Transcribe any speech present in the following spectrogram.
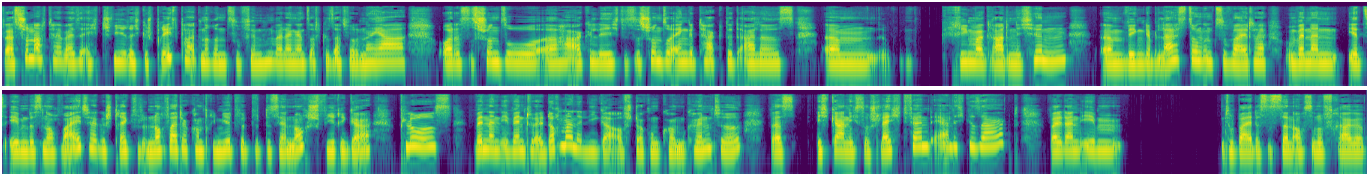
war es schon auch teilweise echt schwierig, Gesprächspartnerinnen zu finden, weil dann ganz oft gesagt wurde, na ja, oh, das ist schon so äh, hakelig, das ist schon so eng getaktet alles. Ähm, kriegen wir gerade nicht hin, ähm, wegen der Belastung und so weiter. Und wenn dann jetzt eben das noch weiter gestreckt wird und noch weiter komprimiert wird, wird das ja noch schwieriger. Plus, wenn dann eventuell doch mal eine Liga-Aufstockung kommen könnte, was ich gar nicht so schlecht fände, ehrlich gesagt, weil dann eben, wobei, das ist dann auch so eine Frage,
